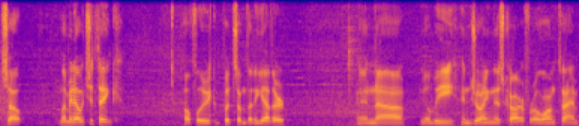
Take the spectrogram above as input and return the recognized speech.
So, let me know what you think. Hopefully we can put something together and uh, you'll be enjoying this car for a long time.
